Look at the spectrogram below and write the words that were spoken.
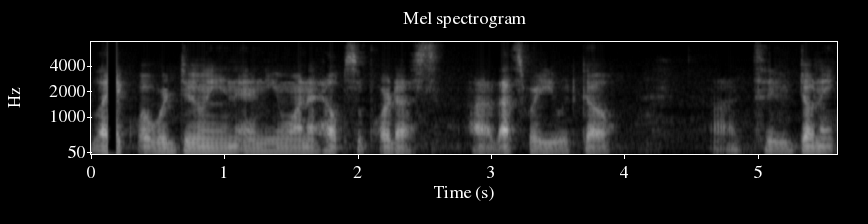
like what we're doing and you want to help support us, uh, that's where you would go uh, to donate.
